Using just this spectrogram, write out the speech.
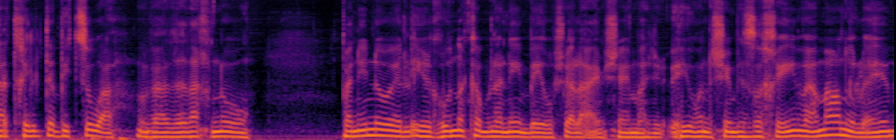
להתחיל את הביצוע. ואז אנחנו פנינו אל ארגון הקבלנים בירושלים, שהם היו אנשים אזרחיים, ואמרנו להם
